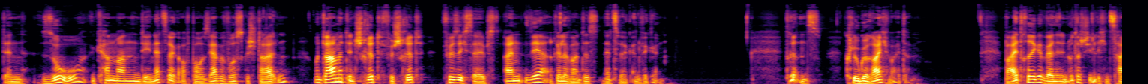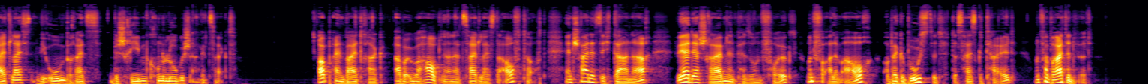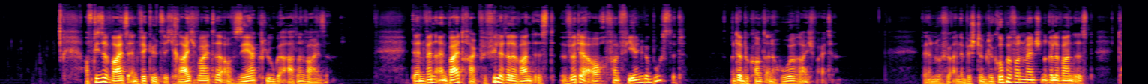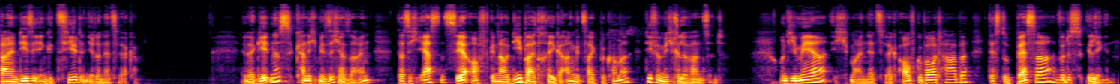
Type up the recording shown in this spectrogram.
Denn so kann man den Netzwerkaufbau sehr bewusst gestalten und damit den Schritt für Schritt für sich selbst ein sehr relevantes Netzwerk entwickeln. Drittens, kluge Reichweite. Beiträge werden in den unterschiedlichen Zeitleisten, wie oben bereits beschrieben, chronologisch angezeigt. Ob ein Beitrag aber überhaupt in einer Zeitleiste auftaucht, entscheidet sich danach, wer der schreibenden Person folgt und vor allem auch, ob er geboostet, das heißt geteilt und verbreitet wird. Auf diese Weise entwickelt sich Reichweite auf sehr kluge Art und Weise. Denn wenn ein Beitrag für viele relevant ist, wird er auch von vielen geboostet und er bekommt eine hohe Reichweite. Wenn er nur für eine bestimmte Gruppe von Menschen relevant ist, teilen diese ihn gezielt in ihre Netzwerke. Im Ergebnis kann ich mir sicher sein, dass ich erstens sehr oft genau die Beiträge angezeigt bekomme, die für mich relevant sind. Und je mehr ich mein Netzwerk aufgebaut habe, desto besser wird es gelingen.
